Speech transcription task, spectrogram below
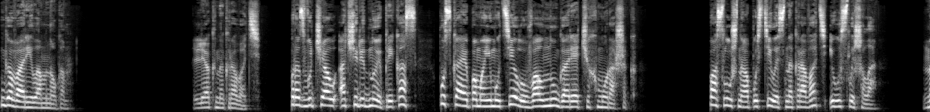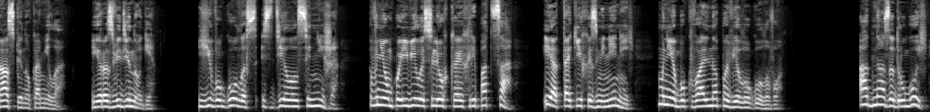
говорил о многом. «Ляг на кровать», — прозвучал очередной приказ, пуская по моему телу волну горячих мурашек. Послушно опустилась на кровать и услышала. «На спину, Камила, и разведи ноги». Его голос сделался ниже. В нем появилась легкая хрипотца, и от таких изменений мне буквально повело голову. Одна за другой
